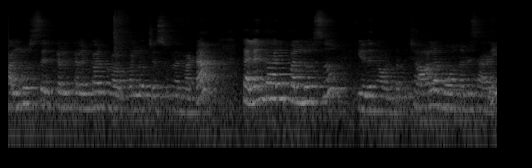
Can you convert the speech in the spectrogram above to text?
పళ్ళు వచ్చేసి కలంకారీ పళ్ళు వచ్చేస్తుంది అనమాట కలంకారీ పళ్ళుస్ ఈ విధంగా ఉంటుంది. చాలా బాగుందండి శారీ.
